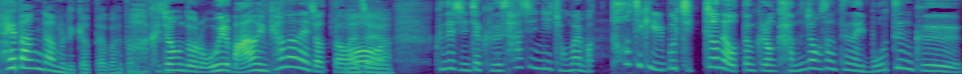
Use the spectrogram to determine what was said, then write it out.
해방감을 느꼈다고 하더라고요. 아, 그 정도로 오히려 마음이 편안해졌던. 맞아요. 근데 진짜 그 사진이 정말 막 터지기 일보 직전에 어떤 그런 감정 상태나 이 모든 그,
